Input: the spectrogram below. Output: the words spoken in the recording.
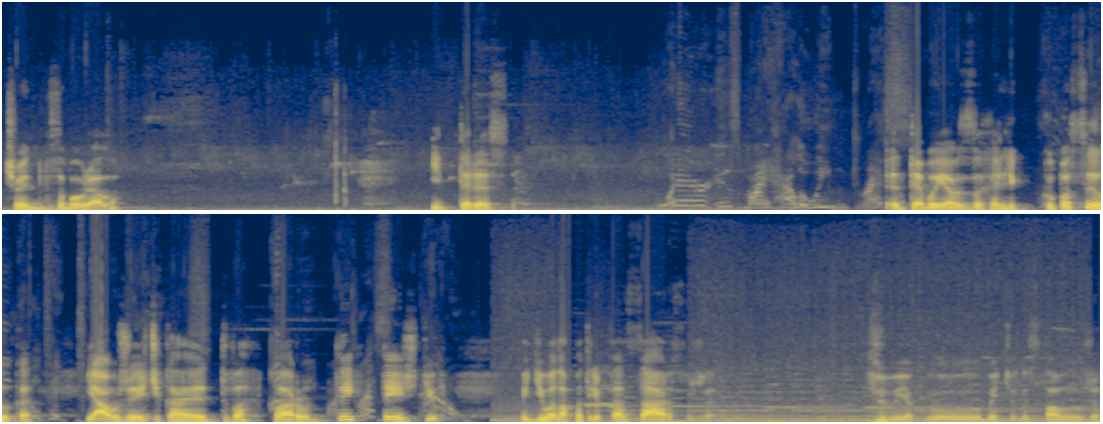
чогось не замовляла. Інтересно. Dress? Де моя взагалі посилка? Я вже її чекаю два пару тих тижнів. Мені вона потрібна зараз уже. Як е, миттю доставили вже.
